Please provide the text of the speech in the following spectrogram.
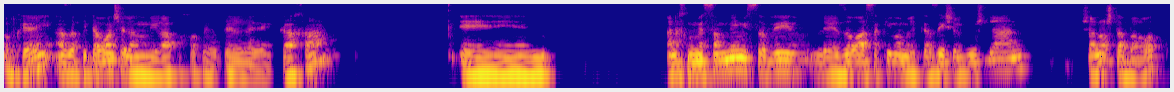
אוקיי, אז הפתרון שלנו נראה פחות או יותר ככה. אנחנו מסמנים מסביב לאזור העסקים המרכזי של גוש דן שלוש טבעות,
